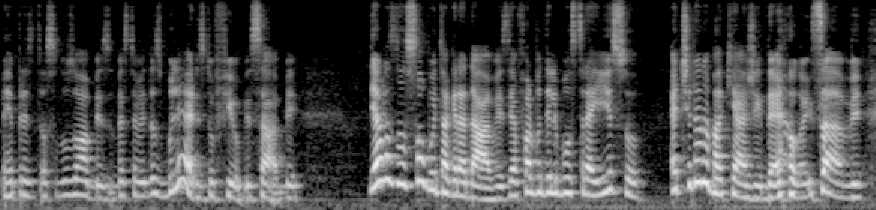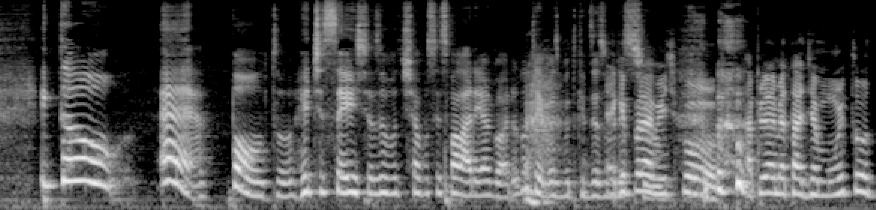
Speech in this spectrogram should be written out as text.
representação dos homens, mas também das mulheres do filme, sabe? E elas não são muito agradáveis. E a forma dele mostrar isso é tirando a maquiagem dela, sabe? Então, é, ponto. Reticências, eu vou deixar vocês falarem agora. Eu não tenho mais muito o que dizer sobre isso. É que pra mim, tipo, a primeira metade é muito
